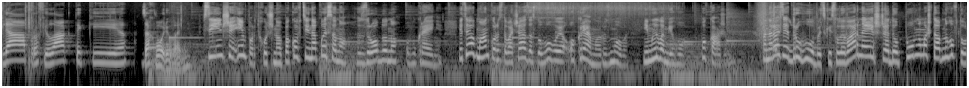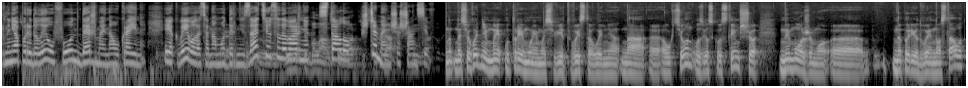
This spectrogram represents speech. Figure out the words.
для профілактики захворювань. Всі інший імпорт, хоч на упаковці написано, зроблено в Україні. І цей обман користувача заслуговує окремої розмови. І ми вам його покажемо. А наразі Другобицький соливарний ще до повномасштабного вторгнення передали у фонд держмайна України. І як виявилося, на модернізацію соливарні стало ще менше шансів. На- сьогодні ми утримуємось від виставлення на е, аукціон у зв'язку з тим, що не можемо е, на період воєнного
